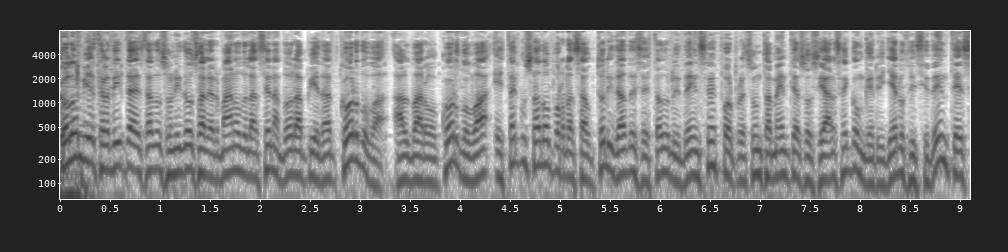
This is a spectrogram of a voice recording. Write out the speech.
Colombia extradita a Estados Unidos al hermano de la senadora Piedad Córdoba. Álvaro Córdoba está acusado por las autoridades estadounidenses por presuntamente asociarse con guerrilleros disidentes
